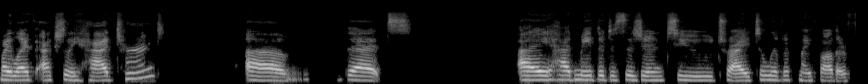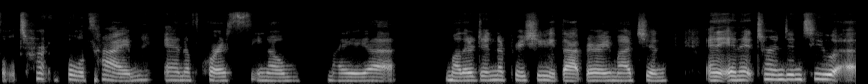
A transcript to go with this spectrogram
my life actually had turned. Um, that I had made the decision to try to live with my father full full time, and of course, you know, my uh, mother didn't appreciate that very much, and and, and it turned into uh,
